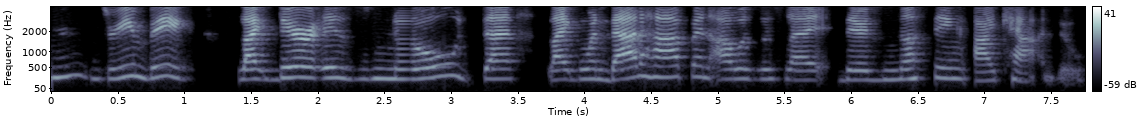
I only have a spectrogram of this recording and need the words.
Mm-hmm. Dream big. Like there is no that like when that happened, I was just like, there's nothing I can't do.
